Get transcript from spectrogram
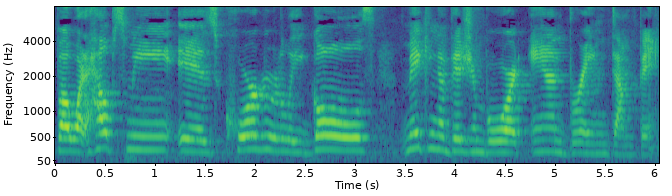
But what helps me is quarterly goals, making a vision board, and brain dumping.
